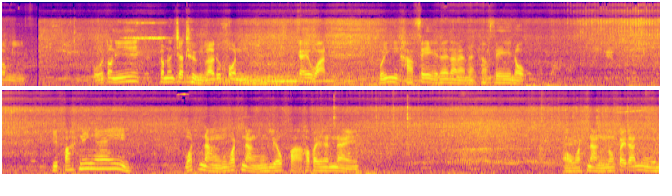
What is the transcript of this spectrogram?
ก็มี โอ้ตอนนี้กำลังจะถึงแล้วทุกคน ใกล้วัดโอ้ยมีคาเฟ่ด้วยตอนนั้นนะ คาเฟ่นกนี่ปะนี่ไง วัดหนังวัดหนังเลี้ยวขวาเข้าไปด้านใน อ๋อวัดหนังต้องไปด้านนู้น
